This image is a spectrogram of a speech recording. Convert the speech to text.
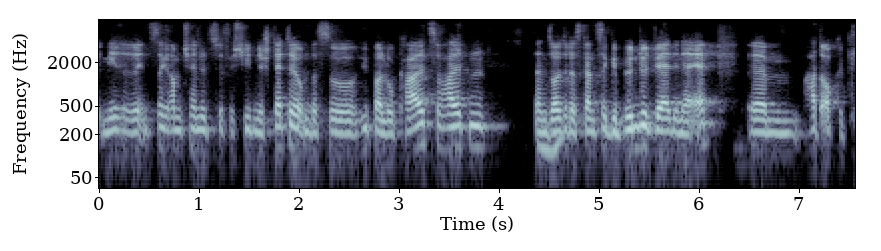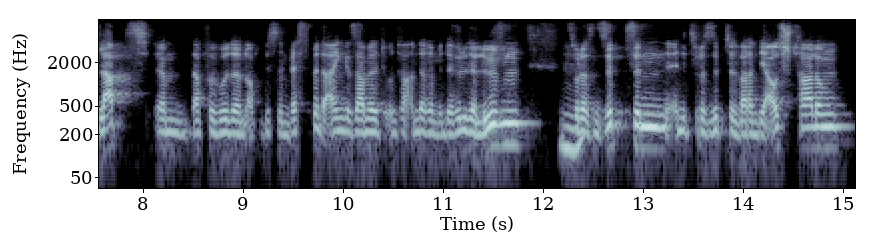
mehrere Instagram-Channels für verschiedene Städte, um das so hyperlokal zu halten. Dann mhm. sollte das Ganze gebündelt werden in der App. Ähm, hat auch geklappt. Ähm, dafür wurde dann auch ein bisschen Investment eingesammelt, unter anderem in der Hülle der Löwen. Mhm. 2017, Ende 2017 war dann die Ausstrahlung.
